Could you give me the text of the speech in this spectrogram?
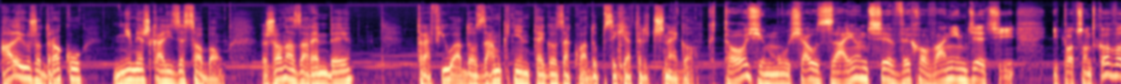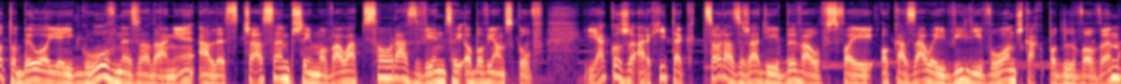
ale już od roku nie mieszkali ze sobą. Żona Zaręby trafiła do zamkniętego zakładu psychiatrycznego. Ktoś musiał zająć się wychowaniem dzieci i początkowo to było jej główne zadanie, ale z czasem przyjmowała coraz więcej obowiązków. Jako, że architekt coraz rzadziej bywał w swojej okazałej willi w Łączkach pod Lwowem,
